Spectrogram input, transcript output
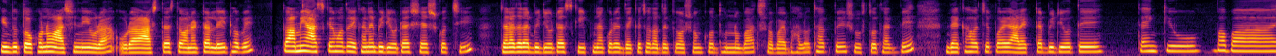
কিন্তু তখনও আসেনি ওরা। ওরা আস্তে আস্তে অনেকটা লেট হবে। তো আমি আজকের মতো এখানে ভিডিওটা শেষ করছি। যারা যারা ভিডিওটা স্কিপ না করে দেখেছ তাদেরকে অসংখ্য ধন্যবাদ। সবাই ভালো থাকবে, সুস্থ থাকবে। দেখা হচ্ছে পরে আরেকটা ভিডিওতে। থ্যাংক ইউ বাবাই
